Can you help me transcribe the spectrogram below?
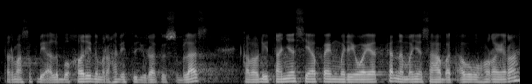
termasuk di Al-Bukhari nomor hadis 711. Kalau ditanya siapa yang meriwayatkan namanya sahabat Abu Hurairah,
